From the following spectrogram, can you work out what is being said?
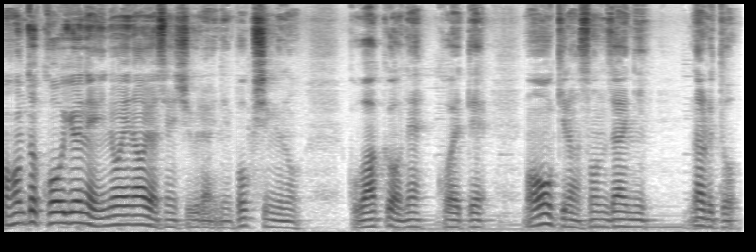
まあ、本当こういうね、井上尚弥選手ぐらいね、ボクシングのこう枠をね、超えて、まあ、大きな存在になると、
